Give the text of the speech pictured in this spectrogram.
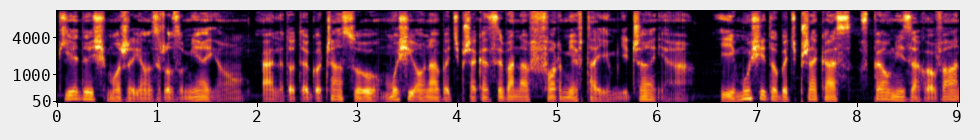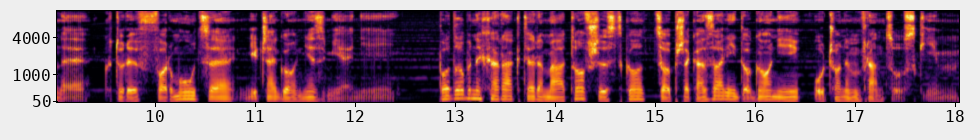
Kiedyś może ją zrozumieją, ale do tego czasu musi ona być przekazywana w formie wtajemniczenia i musi to być przekaz w pełni zachowany, który w formułce niczego nie zmieni. Podobny charakter ma to wszystko, co przekazali dogoni uczonym francuskim.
